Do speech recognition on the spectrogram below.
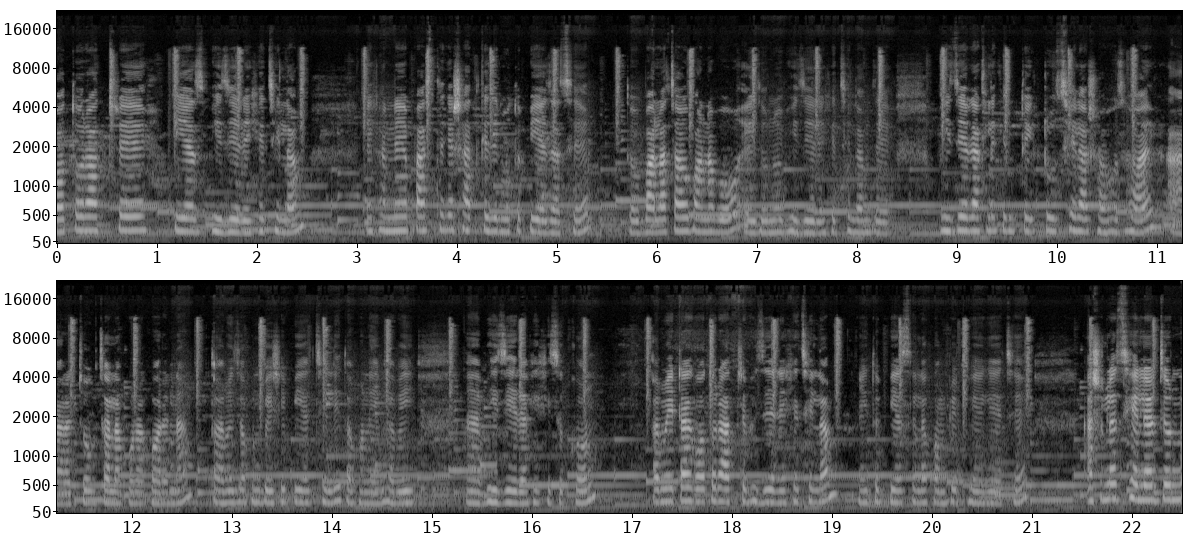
গত রাত্রে পেঁয়াজ ভিজিয়ে রেখেছিলাম। এখানে পাঁচ থেকে সাত কেজির মতো পেঁয়াজ আছে। তো বালা চাও বানাবো, এই জন্য ভিজিয়ে রেখেছিলাম যে ভিজিয়ে রাখলে কিন্তু একটু ছেলা সহজ হয় আর চোখ জ্বালা পোড়া করে না। তো আমি যখন বেশি পেঁয়াজ ছিলি তখন এইভাবেই ভিজিয়ে রাখি কিছুক্ষণ। আমি এটা গত রাত্রে ভিজিয়ে রেখেছিলাম। এই তো পেঁয়াজ ছেলা কমপ্লিট হয়ে গিয়েছে। আসলে ছেলের জন্য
